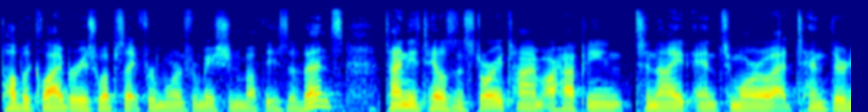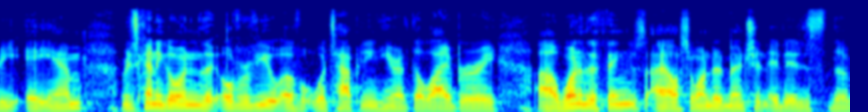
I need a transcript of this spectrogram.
Public Library's website for more information about these events. Tiny Tales and Storytime are happening tonight and tomorrow at 10.30 a.m. I'm just kind of going into the overview of what's happening here at the library. Uh, one of the things I also wanted to mention, it is the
